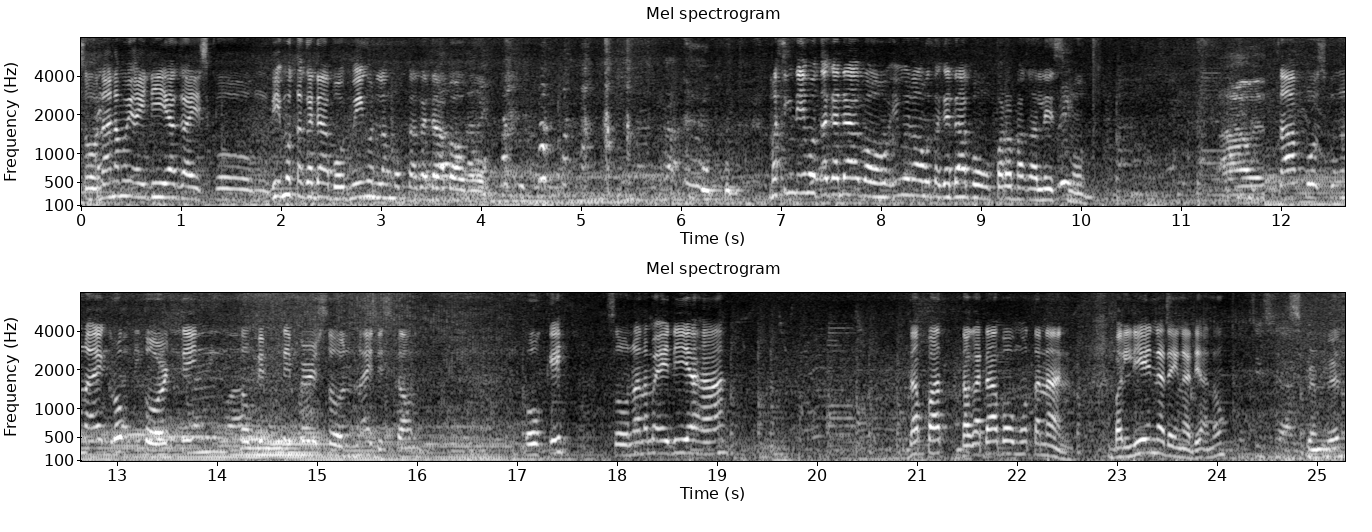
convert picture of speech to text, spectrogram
So na mo yung idea guys kung di mo taga Davao, mingon lang mo taga Davao mo. Masing di mo taga Davao, ingon lang mo taga Davao para makalis mo. Ah, Tapos kung na group tour 10 to 50 person ay discount. Okay. So na naman idea ha. Dapat daga Davao mo tanan. Balien na din na di ano? Springville.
